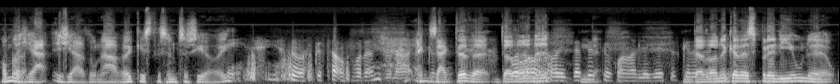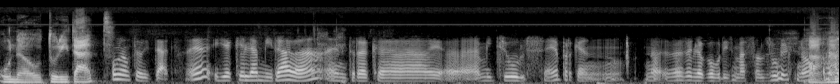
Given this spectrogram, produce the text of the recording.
Home, ja, ja donava aquesta sensació, oi? Sí, sí, els que estaven fora ens aquesta Exacte, de, de Però dona... la veritat és que quan la llegeixes... de quedes dona que desprenia una, una autoritat. una autoritat, eh? I aquella mirada entre que eh, a mig ulls, eh? Perquè no, no és allò que obris massa els ulls, no? Ahà.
